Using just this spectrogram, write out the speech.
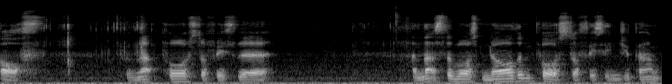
off from that post office there. And that's the most northern post office in Japan.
